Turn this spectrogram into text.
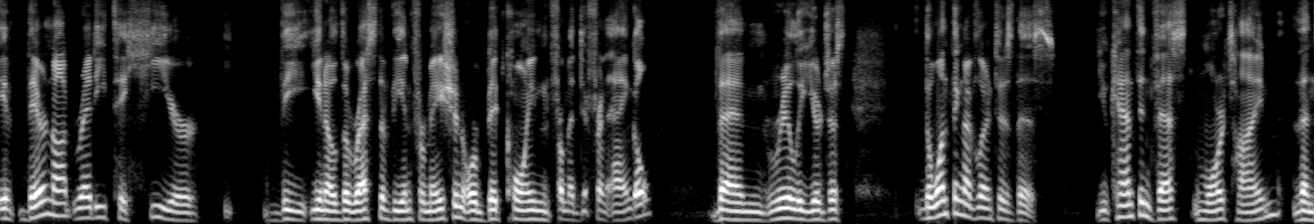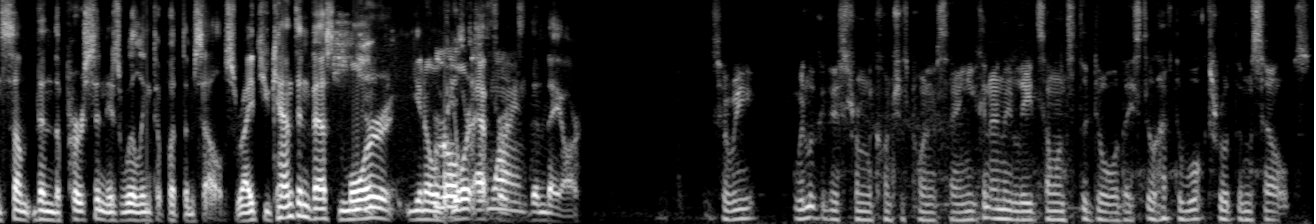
if they're not ready to hear the you know the rest of the information or bitcoin from a different angle then really you're just the one thing i've learned is this you can't invest more time than some than the person is willing to put themselves right? You can't invest more you know Girls your to efforts than they are. So we we look at this from the conscious point of saying you can only lead someone to the door; they still have to walk through it themselves.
